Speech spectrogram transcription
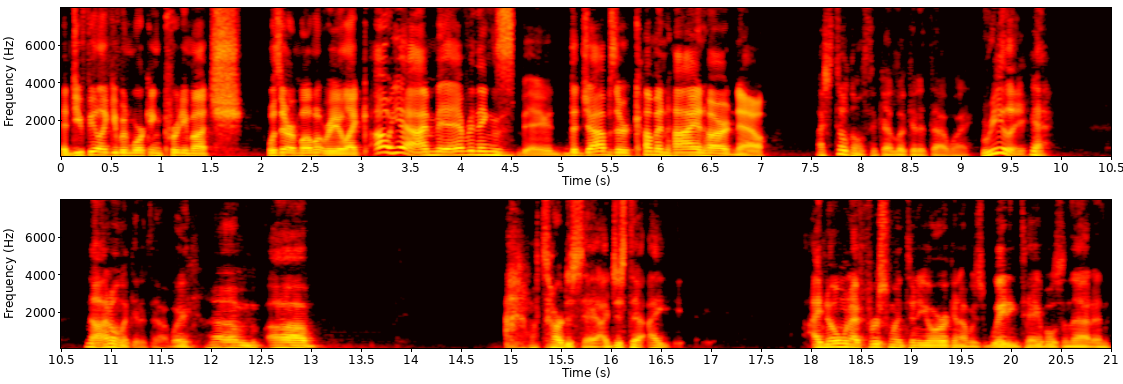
Do you feel like you've been working pretty much? Was there a moment where you're like, oh yeah, I'm everything's uh, the jobs are coming high and hard now? I still don't think I look at it that way. Really? Yeah. No, I don't look at it that way. Um, uh, I don't know, it's hard to say. I just uh, I I know when I first went to New York and I was waiting tables and that, and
